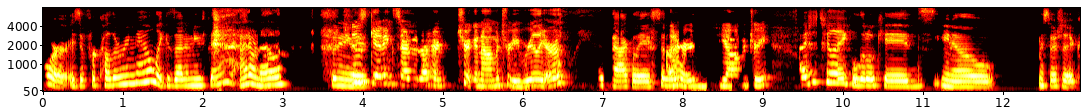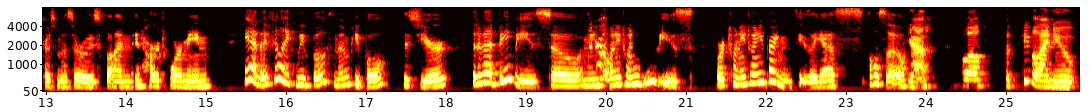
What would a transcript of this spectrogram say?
for. Is it for coloring now? Like, is that a new thing? I don't know. But anyways. She's getting started on her trigonometry really early. Exactly. So on her geometry. I just feel like little kids, you know, especially at Christmas, are always fun and heartwarming. And I feel like we've both known people this year that have had babies. So I mean, True. 2020 babies or 2020 pregnancies, I guess. Also, yeah. Well, the people I knew,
